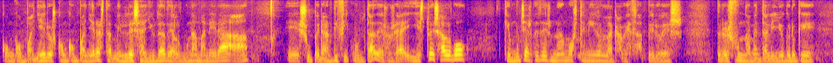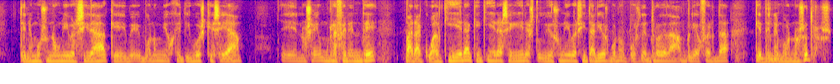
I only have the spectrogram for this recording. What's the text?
compañeros, con compañeras, también les ayuda de alguna manera a superar dificultades. O sea, y esto es algo que muchas veces no hemos tenido en la cabeza, pero es, pero es fundamental. Y yo creo que tenemos una universidad que, bueno, mi objetivo es que sea, eh, no sé, un referente para cualquiera que quiera seguir estudios universitarios, bueno, pues dentro de la amplia oferta que tenemos nosotros.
